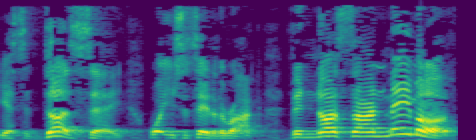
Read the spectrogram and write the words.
Yes, it does say what you should say to the rock. V'nasan memov.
